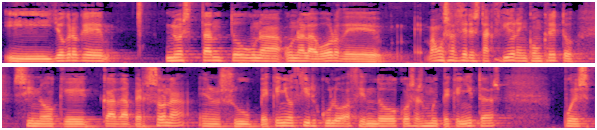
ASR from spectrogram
Y yo creo que no es tanto una, una labor de vamos a hacer esta acción en concreto, sino que cada persona en su pequeño círculo, haciendo cosas muy pequeñitas, pues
